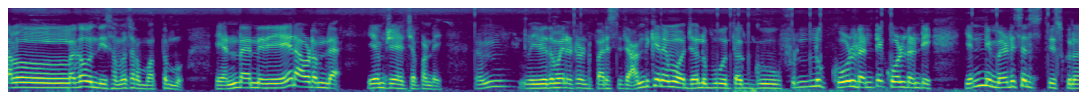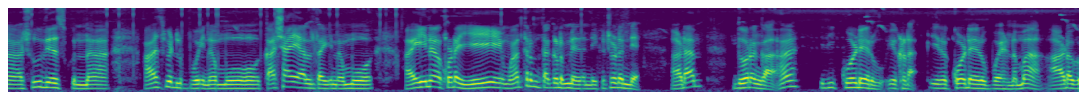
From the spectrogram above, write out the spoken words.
చల్లగా ఉంది ఈ సంవత్సరం మొత్తము. ఎండ అనేది రావడం లే ఏం చేయాలి చెప్పండి? ఈ విధమైనటువంటి పరిస్థితి. అందుకేనేమో జలుబు దగ్గు ఫుల్ కోల్డ్ అంటే కోల్డ్ అండి. ఎన్ని మెడిసిన్స్ తీసుకున్నా షూ తీసుకున్నా హాస్పిటల్ పోయినాము కషాయాలు తగినాము అయినా కూడా ఏ మాత్రం తగ్గడం లేదండి. ఇక్కడ చూడండి ఆడ దూరంగా ఇది కోడేరు ఇక్కడ. ఇది కోడేరు పోయినామా ఆడగ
